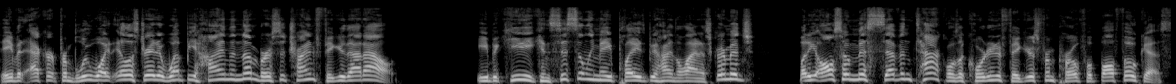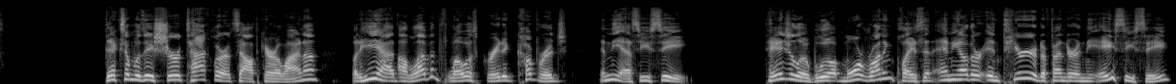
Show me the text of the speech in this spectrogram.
David Eckert from Blue White Illustrated went behind the numbers to try and figure that out. Ebiketie consistently made plays behind the line of scrimmage, but he also missed seven tackles according to figures from Pro Football Focus. Dixon was a sure tackler at South Carolina, but he had 11th lowest graded coverage in the SEC. Tangelo blew up more running plays than any other interior defender in the ACC.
